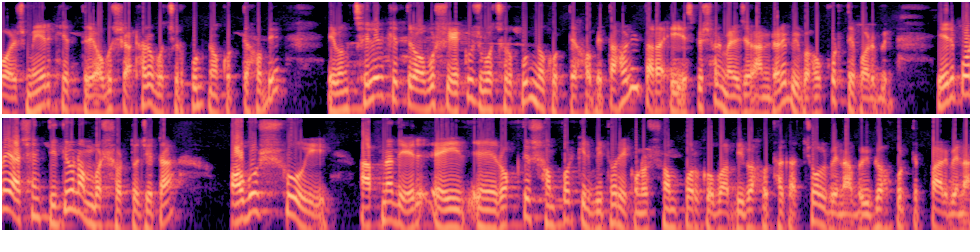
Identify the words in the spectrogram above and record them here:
বয়স, মেয়ের ক্ষেত্রে অবশ্যই আঠারো বছর পূর্ণ করতে হবে এবং ছেলের ক্ষেত্রে অবশ্যই একুশ বছর পূর্ণ করতে হবে, তাহলেই তারা এই স্পেশাল ম্যারেজের আন্ডারে বিবাহ করতে পারবে। এরপরে আসেন তৃতীয় নম্বর শর্ত যেটা, অবশ্যই আপনাদের এই রক্তের সম্পর্কের ভিতরে কোনো সম্পর্ক বা বিবাহ থাকা চলবে না বা বিবাহ করতে পারবে না।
